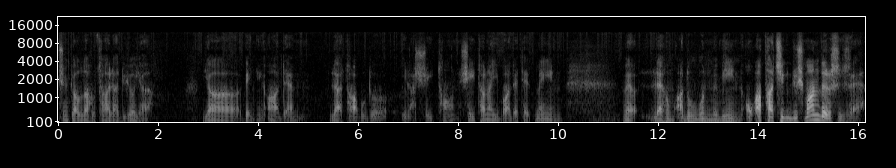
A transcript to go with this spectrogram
Çünkü Allahu Teala diyor ya ya beni Adem la tabudu ila şeytan şeytana ibadet etmeyin ve lehum aduvun mübin o apaçık düşmandır size.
